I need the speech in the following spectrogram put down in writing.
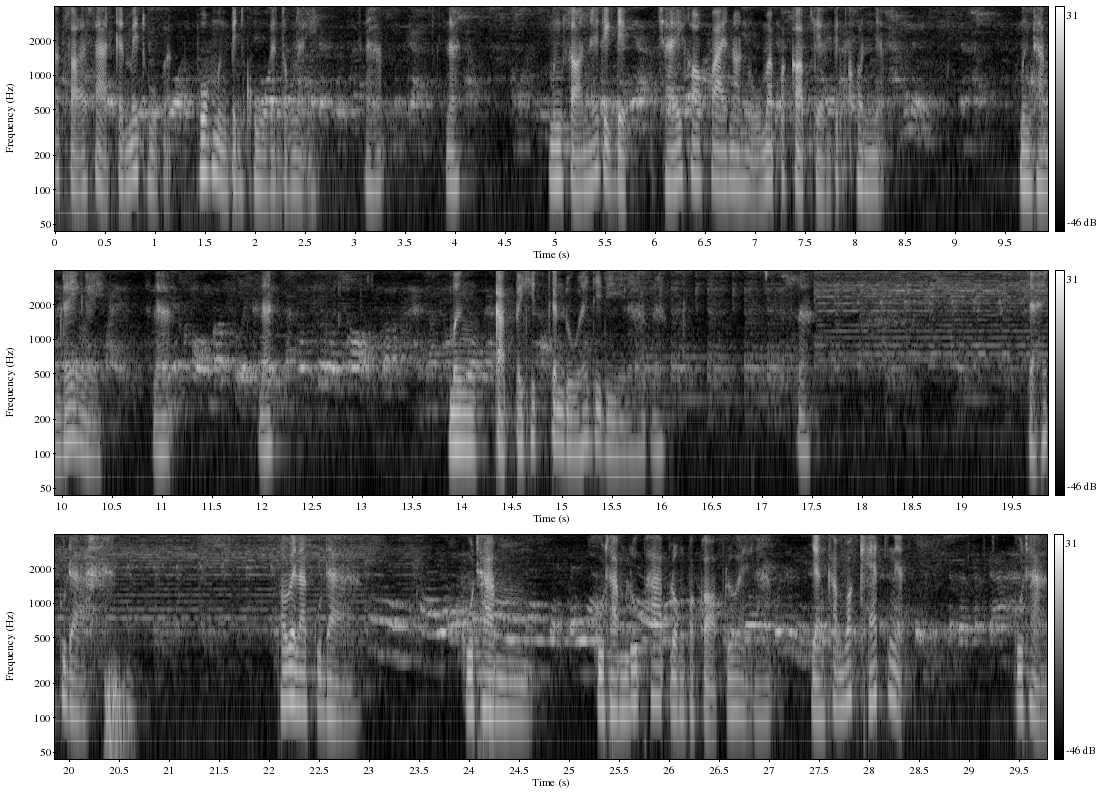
อักษรศาสตร์กันไม่ถูกอะพวกมึงเป็นครูกันตรงไหนนะครับ นะ มึงสอนให้เด็กๆ ใช้คอควายนอนหนูมาประกอบเสียงเป็นคนเนี่ย มึงทำได้ยังไงนะนะ มึงกลับไปคิดกันดูให้ดีๆนะครับนะนะอย่าให้กูด่า เพราะเวลากูด่า กูทำกูทำรูปภาพลงประกอบด้วยนะครับ อย่างคำว่าแคทเนี่ย กูถาม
